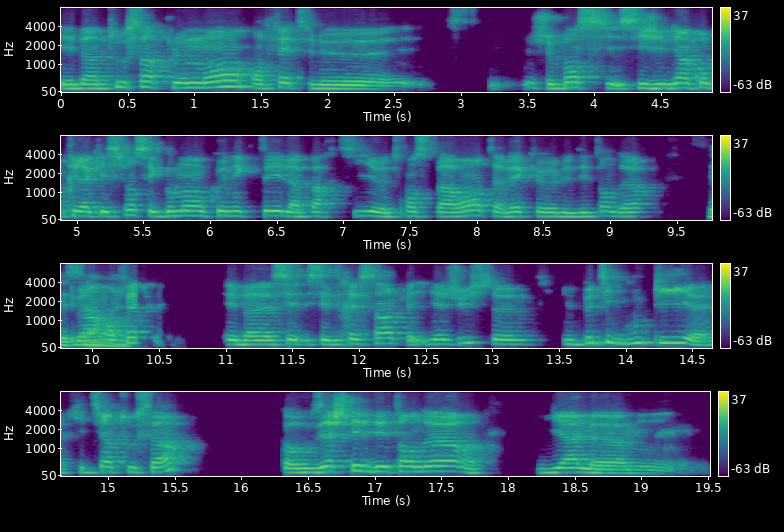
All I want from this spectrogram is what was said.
Eh bien, tout simplement, en fait, le, je pense, si, j'ai bien compris la question, c'est comment connecter la partie euh, transparente avec euh, le détendeur. C'est eh ben, ça. En fait, eh ben, c'est très simple. Il y a juste euh, une petite goupille qui tient tout ça. Quand vous achetez le détendeur, il y a le,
